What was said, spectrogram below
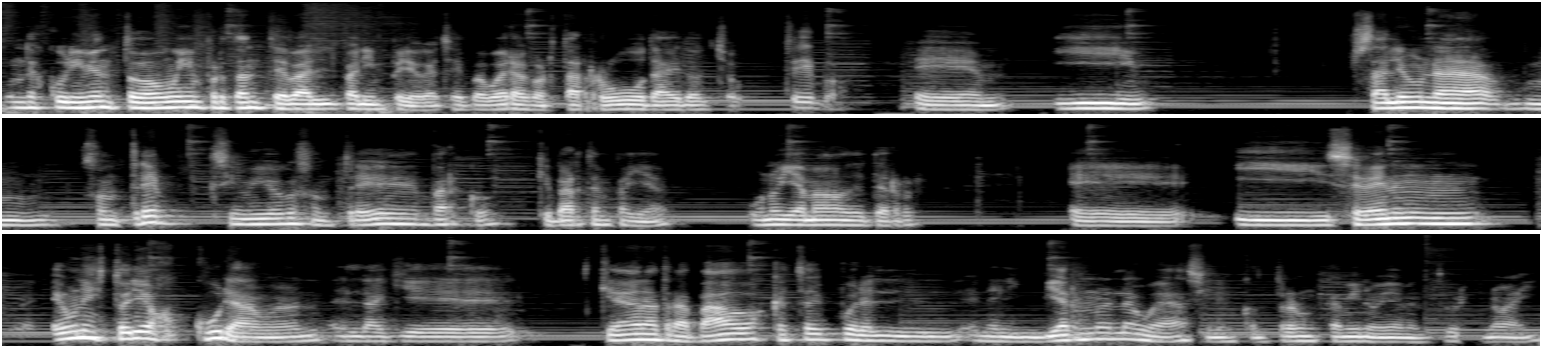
un descubrimiento muy importante para el, para el imperio, ¿cachai? Para poder acortar ruta y todo el show. Sí. Eh, y sale una. Son tres, si me equivoco, son tres barcos que parten para allá. Uno llamado de terror. Eh, y se ven. en- es una historia oscura, weón, en la que quedan atrapados, ¿cachai? Por el, en el invierno en la weá, sin encontrar un camino, obviamente, porque no hay.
